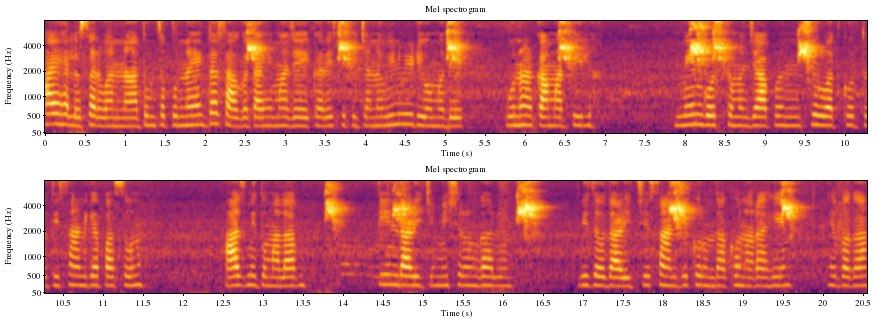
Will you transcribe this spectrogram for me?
हाय हॅलो सर्वांना. तुमचं पुन्हा एकदा स्वागत आहे माझ्या एका रेसिपीच्या नवीन व्हिडिओमध्ये. उन्हाळ कामातील मेन गोष्ट म्हणजे आपण सुरुवात करतो ती सांडग्यापासून. आज मी तुम्हाला तीन डाळीचे मिश्रण घालून भिजव डाळीचे सांडगे करून दाखवणार आहे. हे बघा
